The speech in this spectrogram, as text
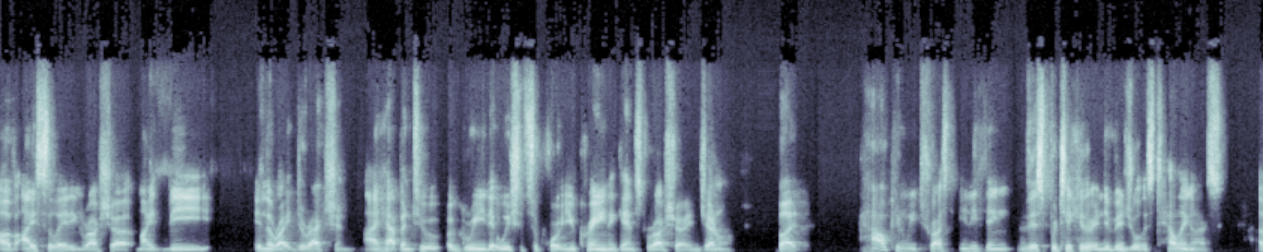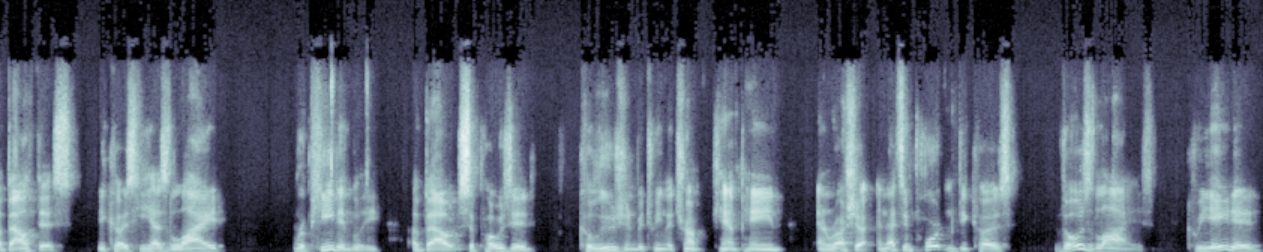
of isolating Russia might be in the right direction. I happen to agree that we should support Ukraine against Russia in general. But how can we trust anything this particular individual is telling us about this? Because he has lied repeatedly about supposed collusion between the Trump campaign and Russia. And that's important because those lies created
